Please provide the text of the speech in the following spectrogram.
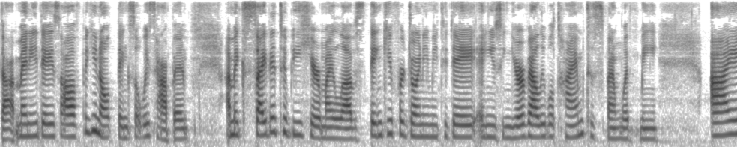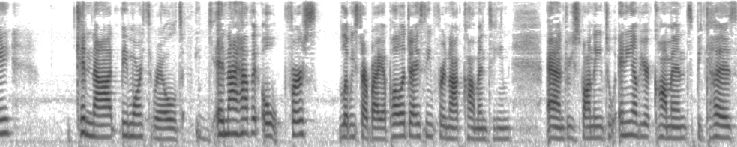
that many days off, but you know, things always happen. I'm excited to be here, my loves. Thank you for joining me today and using your valuable time to spend with me. I cannot be more thrilled. And I have it. Oh, first, let me start by apologizing for not commenting and responding to any of your comments because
